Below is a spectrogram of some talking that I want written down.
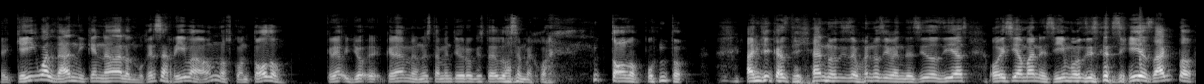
Eh, qué igualdad ni qué nada, las mujeres arriba, vámonos con todo. Creo, yo, eh, créanme, honestamente, yo creo que ustedes lo hacen mejor. todo, punto. Angie Castellanos dice, buenos y bendecidos días, hoy sí amanecimos, dice, sí, exacto,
